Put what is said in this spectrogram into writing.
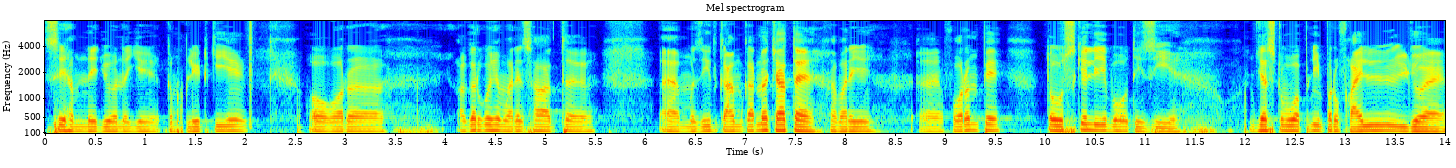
سے ہم نے جو ہے نا یہ کمپلیٹ کیے۔ اور اگر کوئی ہمارے ساتھ مزید کام کرنا چاہتا ہے ہمارے فورم پہ، تو اس کے لیے بہت ایزی ہے۔ جسٹ وہ اپنی پروفائل جو ہے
